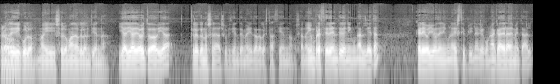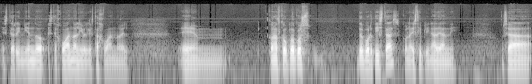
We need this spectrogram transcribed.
Pero... Es ridículo, no hay ser humano que lo entienda. Y a día de hoy todavía creo que no se le da el suficiente mérito a lo que está haciendo. O sea, no hay un precedente de ningún atleta, creo yo, de ninguna disciplina que con una cadera de metal esté rindiendo, esté jugando al nivel que está jugando él. Em, conozco pocos deportistas con la disciplina de Andy. O sea,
